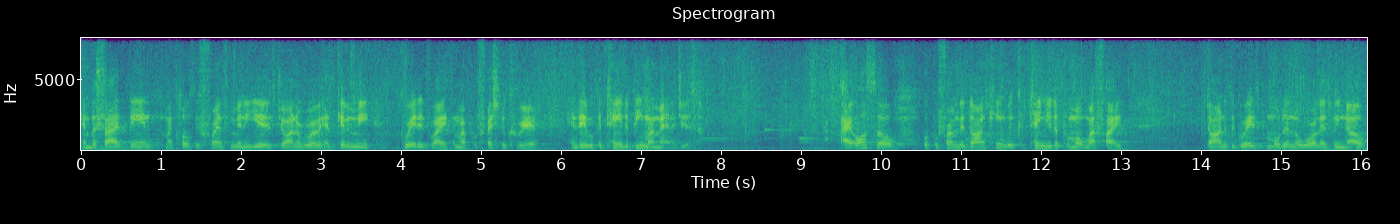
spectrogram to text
And besides being my closest friends for many years, John and Rory has given me great advice in my professional career, and they will continue to be my managers. I also will confirm that Don King will continue to promote my fight. Don is the greatest promoter in the world, as we know,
